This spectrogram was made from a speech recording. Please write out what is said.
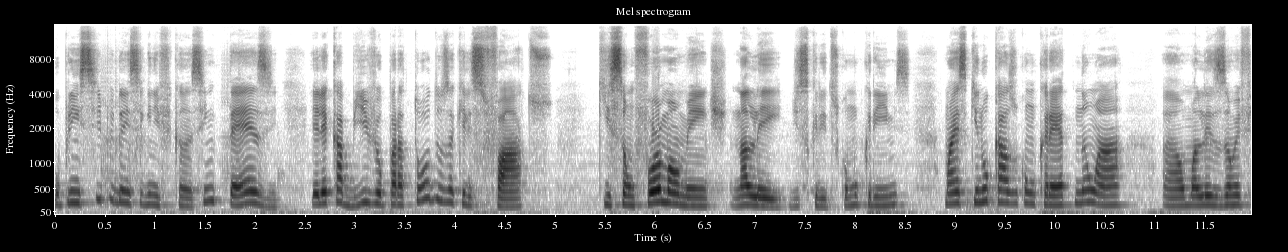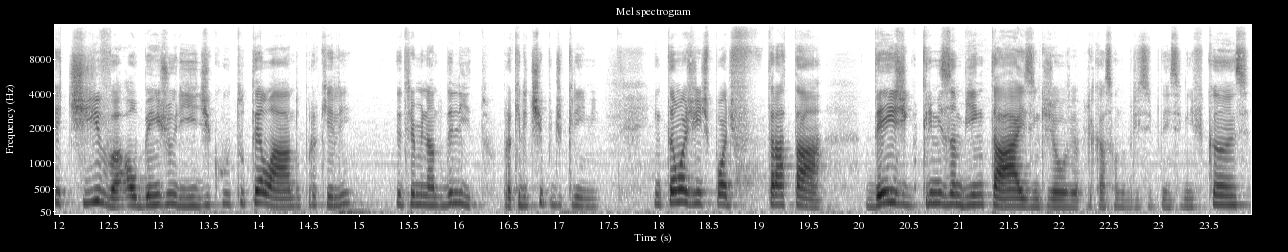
o princípio da insignificância, em tese, ele é cabível para todos aqueles fatos que são formalmente, na lei, descritos como crimes, mas que no caso concreto não há ah, uma lesão efetiva ao bem jurídico tutelado por aquele determinado delito, por aquele tipo de crime. Então a gente pode tratar desde crimes ambientais, em que já houve aplicação do princípio da insignificância,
